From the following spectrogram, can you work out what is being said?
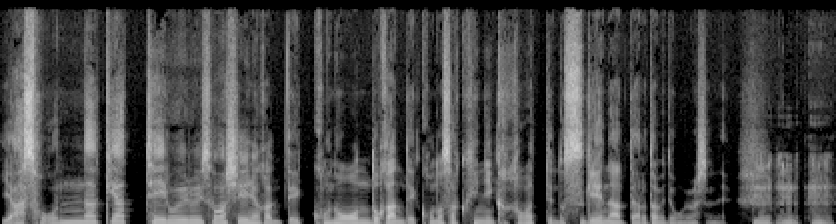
いや、そんだけやっていろいろ忙しい中で、この温度感でこの作品に関わってんのすげえなって改めて思いましたね。うんうんうん。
